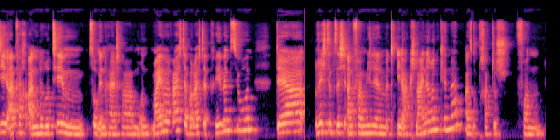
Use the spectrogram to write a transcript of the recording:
die einfach andere Themen zum Inhalt haben. Und mein Bereich, der Bereich der Prävention, der richtet sich an Familien mit eher kleineren Kindern, also praktisch von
